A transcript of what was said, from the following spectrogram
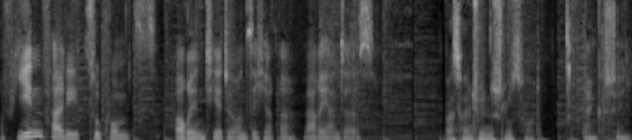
auf jeden Fall die zukunftsorientierte und sichere Variante ist. Was für ein schönes Schlusswort. Dankeschön.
